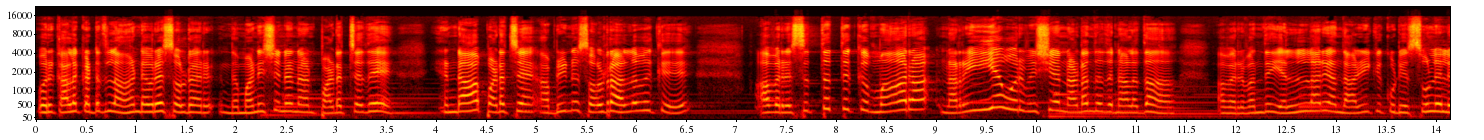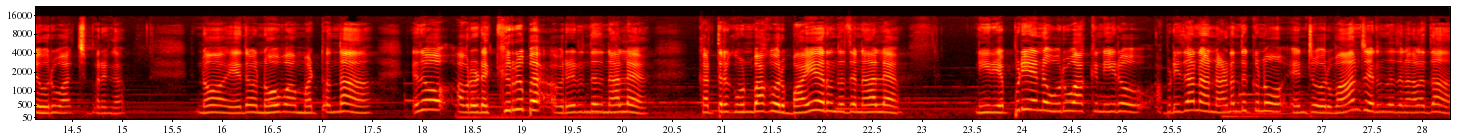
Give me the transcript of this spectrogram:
ஒரு காலகட்டத்தில் ஆண்டவரே சொல்கிறாரு இந்த மனுஷனை நான் படைச்சதே ஏண்டா படைச்சேன்? அப்படின்னு சொல்கிற அளவுக்கு அவர் சித்தத்துக்கு மாறாக நிறைய ஒரு விஷயம் நடந்ததுனால தான் அவர் வந்து எல்லாரையும் அந்த அழிக்கக்கூடிய சூழ்நிலை உருவாச்சு பாருங்க. நோ ஏதோ நோவா மட்டும்தான் ஏதோ அவரோட கிருபை அவர் இருந்ததுனால கத்தருக்கு முன்பாக ஒரு பயம் இருந்ததுனால நீர் எப்படி என்னை உருவாக்குனீரோ அப்படி தான் நான் நடந்துக்கணும் என்ற ஒரு வாஞ்ச இருந்ததுனால தான்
